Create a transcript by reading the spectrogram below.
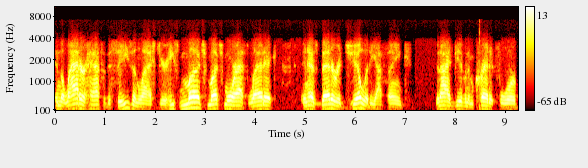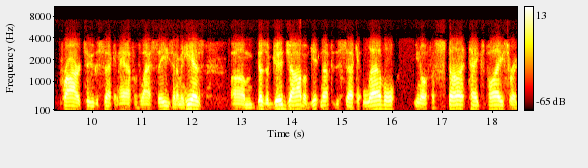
in the latter half of the season last year, he's much much more athletic and has better agility. I think than I had given him credit for prior to the second half of last season. I mean, he has um, does a good job of getting up to the second level. You know, if a stunt takes place or a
